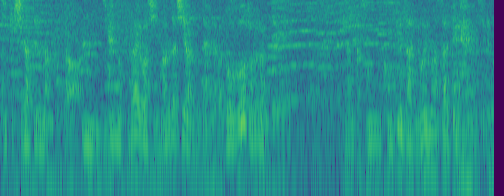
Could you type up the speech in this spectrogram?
ずっと知らせるなんてさ、うん、自分のプライバシー丸出しやんみたいなだからログを取るなんてなんかそんなコンピューターに追い回されてるみたいなましたけど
